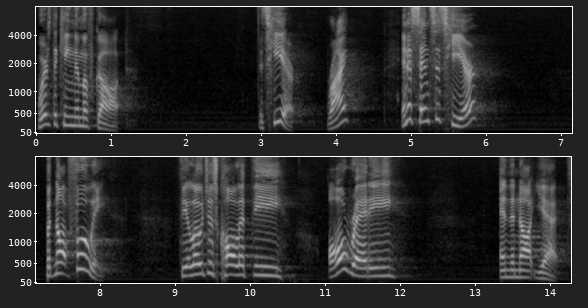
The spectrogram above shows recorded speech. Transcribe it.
Where's the kingdom of God? It's here, right? In a sense, it's here, but not fully. Theologians call it the already and the not yet.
